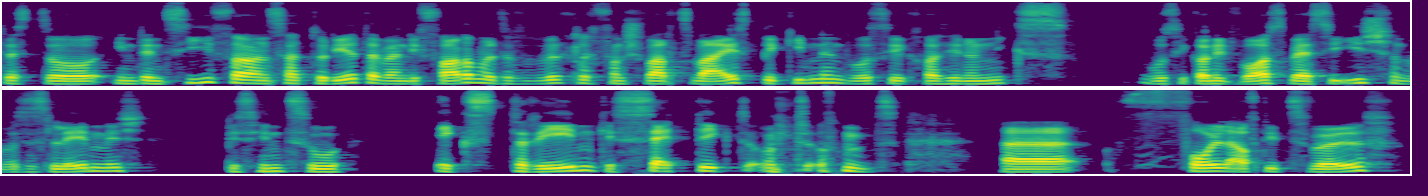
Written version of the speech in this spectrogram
desto intensiver und saturierter werden die Farben. Also wirklich von schwarz-weiß beginnend, wo sie quasi noch nichts, wo sie gar nicht weiß, wer sie ist und was das Leben ist, bis hin zu extrem gesättigt und, und äh, voll auf die Zwölf.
